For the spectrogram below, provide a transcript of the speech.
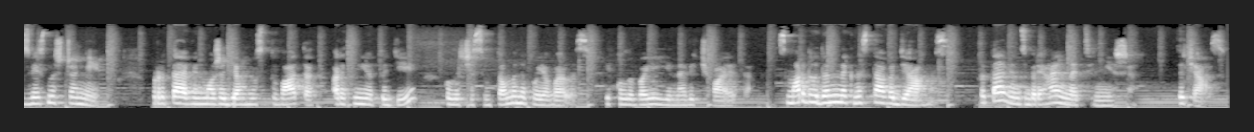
Звісно, що ні. Проте він може діагностувати аритмію тоді, коли ще симптоми не появилися і коли ви її не відчуваєте. Смарт-годинник не ставить діагноз, проте він зберігає найцінніше це час.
